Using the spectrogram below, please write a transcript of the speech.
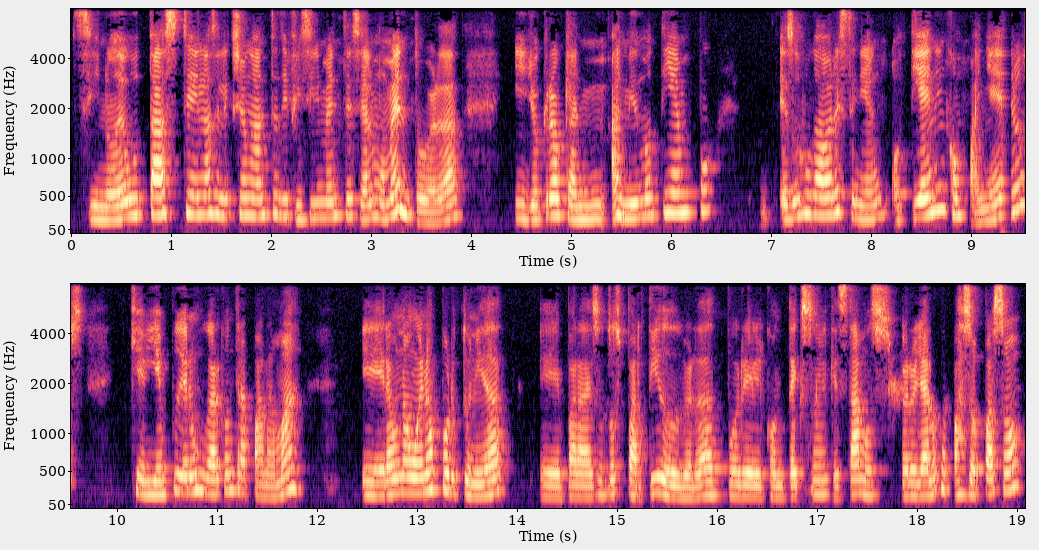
si no debutaste en la selección antes, difícilmente sea el momento, ¿verdad? Y yo creo que al, mismo tiempo, esos jugadores tenían o tienen compañeros que bien pudieron jugar contra Panamá. Era una buena oportunidad eh, para esos dos partidos, ¿verdad? Por el contexto en el que estamos. Pero ya lo que pasó, pasó.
